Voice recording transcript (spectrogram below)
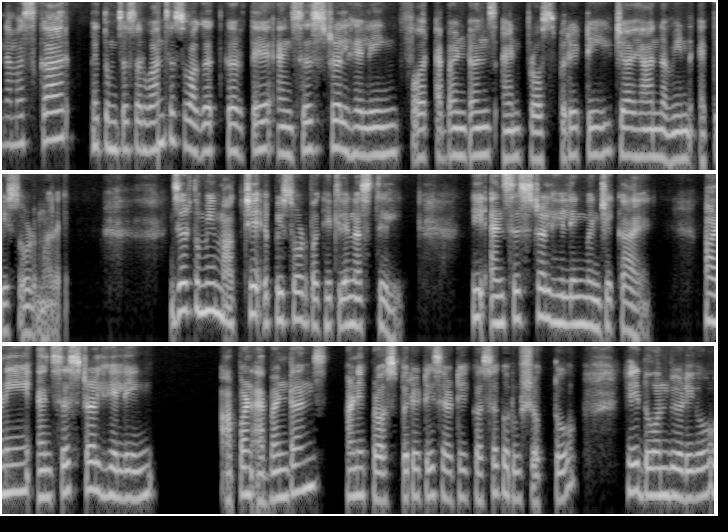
नमस्कार. मी तुमचं सर्वांचं स्वागत करते. Ancestral healing for abundance and प्रॉस्पेरिटीच्या ह्या नवीन एपिसोडमध्ये जर तुम्ही मागचे एपिसोड बघितले नसतील की अँसेस्ट्रल हिलिंग म्हणजे काय? आणि अँसेस्ट्रल हिलिंग आपण अबंडन्स आणि प्रॉस्पेरिटीसाठी कसं करू शकतो? हे दोन व्हिडिओ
